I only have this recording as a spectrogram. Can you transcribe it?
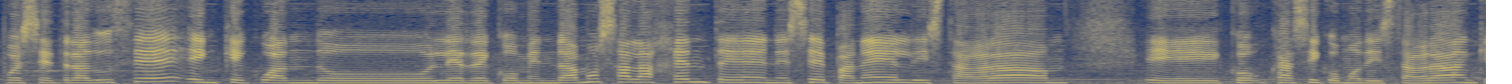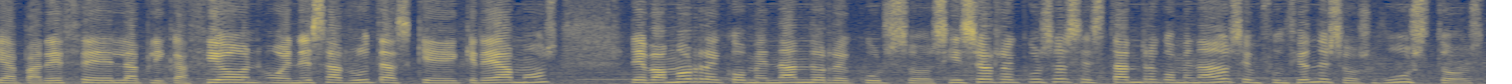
Pues se traduce en que cuando le recomendamos a la gente en ese panel de Instagram, eh, casi como de Instagram que aparece en la aplicación o en esas rutas que creamos, le vamos recomendando recursos y esos recursos están recomendados en función de esos gustos.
